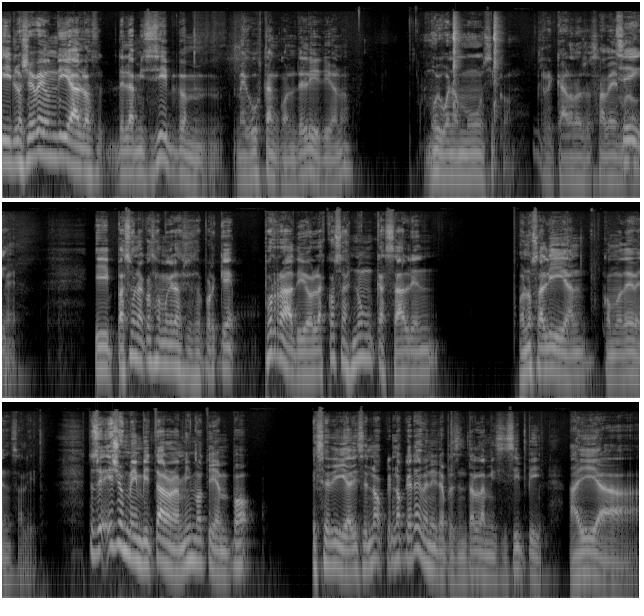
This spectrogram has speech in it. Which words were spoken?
Y los llevé un día a los de la Mississippi, me gustan con delirio, ¿no? Muy buenos músicos, Ricardo, ya sabemos. Sí. que- Y pasó una cosa muy graciosa, porque por radio las cosas nunca salen o no salían como deben salir. Entonces ellos me invitaron al mismo tiempo ese día, dicen, no, ¿no querés venir a presentar la Mississippi ahí a...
